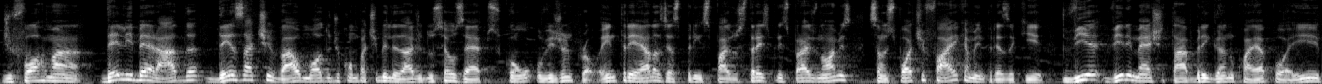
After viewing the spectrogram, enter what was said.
de forma deliberada desativar o modo de compatibilidade dos seus apps com o Vision Pro. Entre elas, e as principais, os três principais nomes são Spotify, que é uma empresa que via, vira e mexe tá brigando com a Apple aí,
